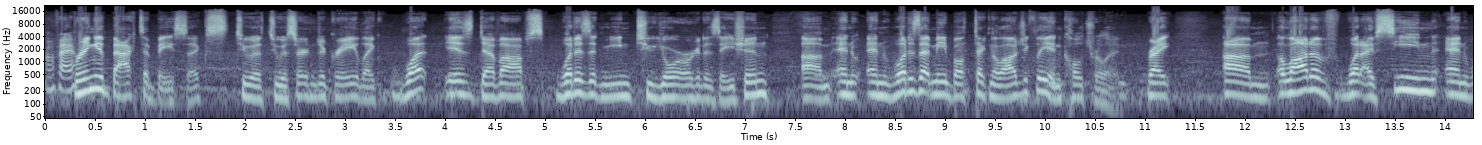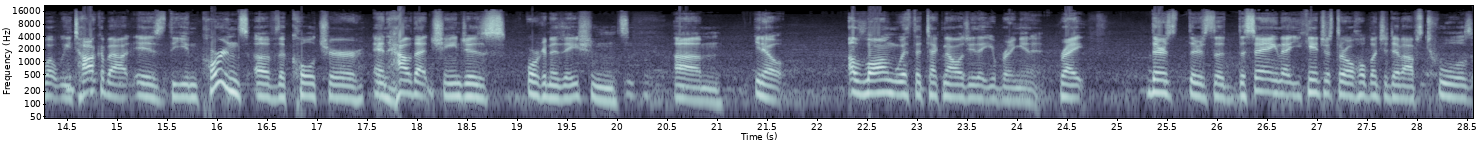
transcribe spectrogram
Okay. Bring it back to basics to a to a certain degree. Like, what is DevOps? What does it mean to your organization? Um, and and what does that mean both technologically and culturally, right? Um, a lot of what I've seen and what we talk about is the importance of the culture and how that changes organizations. Um, you know, along with the technology that you bring in it, right? There's there's the the saying that you can't just throw a whole bunch of DevOps tools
